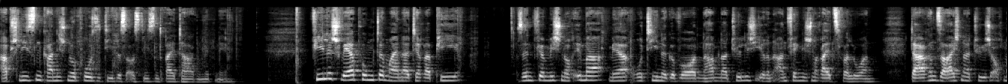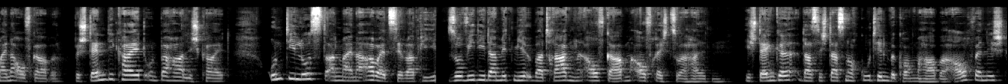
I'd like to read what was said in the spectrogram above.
Abschließend kann ich nur Positives aus diesen drei Tagen mitnehmen. Viele Schwerpunkte meiner Therapie sind für mich noch immer mehr Routine geworden, haben natürlich ihren anfänglichen Reiz verloren. Darin sah ich natürlich auch meine Aufgabe. Beständigkeit und Beharrlichkeit und die Lust an meiner Arbeitstherapie sowie die damit mir übertragenen Aufgaben aufrechtzuerhalten. Ich denke, dass ich das noch gut hinbekommen habe, auch wenn ich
